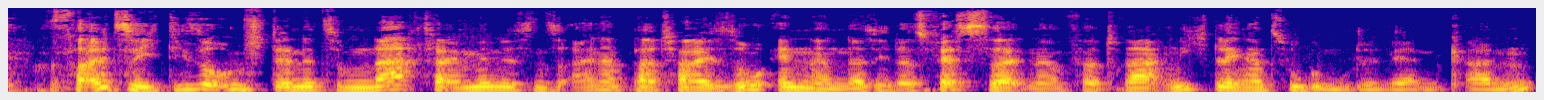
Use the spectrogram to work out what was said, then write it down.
falls sich diese Umstände zum Nachteil mindestens einer Partei so ändern, dass ihr das Festhalten am Vertrag nicht länger zugemutet werden kann,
